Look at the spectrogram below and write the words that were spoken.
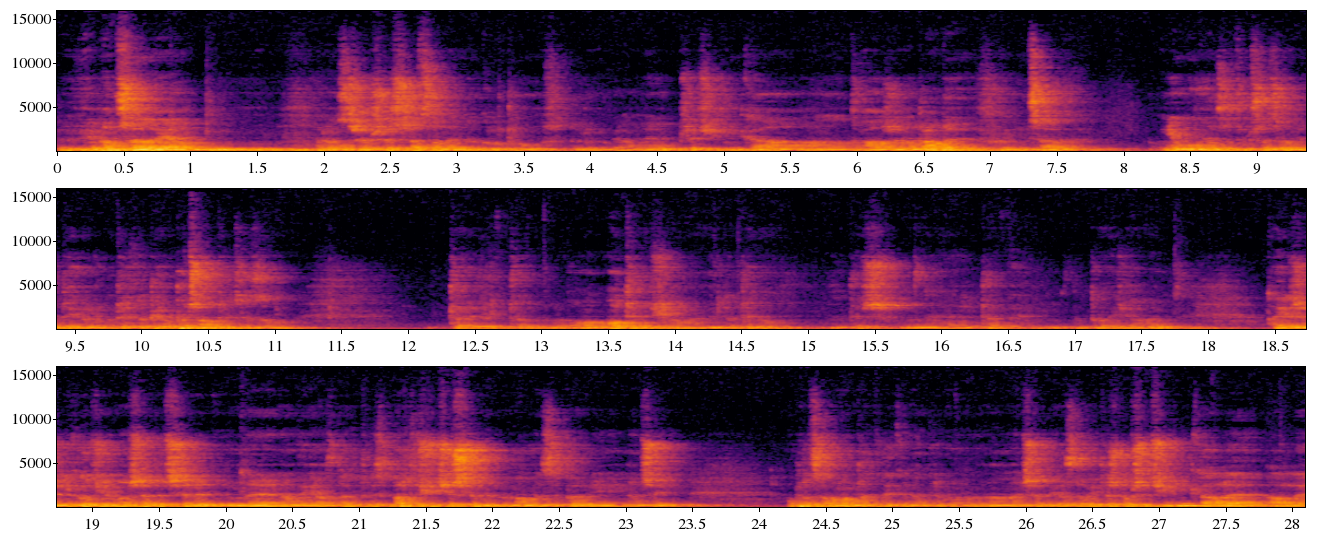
Wie pan co, ja przez szacunek do klubu, z którym gramy, przeciwnika, a dwa, że naprawdę w Chojnicach, nie mówiąc o tym sezonie, to jest dopiero początek sezonu. To, to o, o tym myślałem i dlatego też e, tak powiedziałem. A jeżeli chodzi wyczyny e, na wyjazdach, to jest bardzo się cieszymy, bo mamy zupełnie inaczej opracowaną taktykę na, na mecze wyjazdowe też do przeciwnika, ale, ale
